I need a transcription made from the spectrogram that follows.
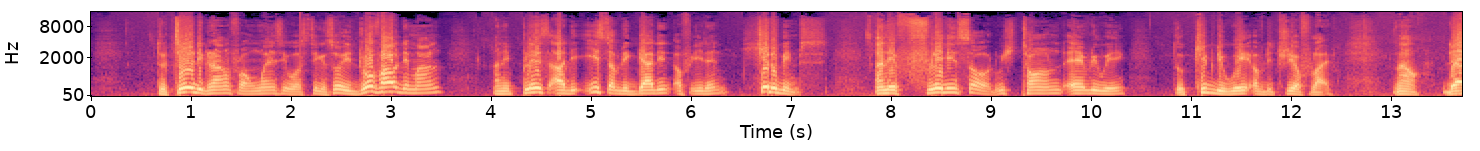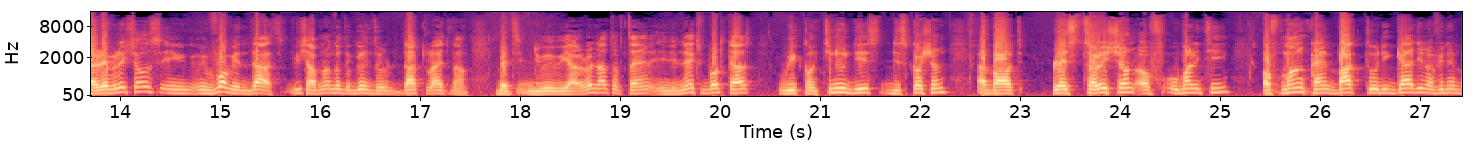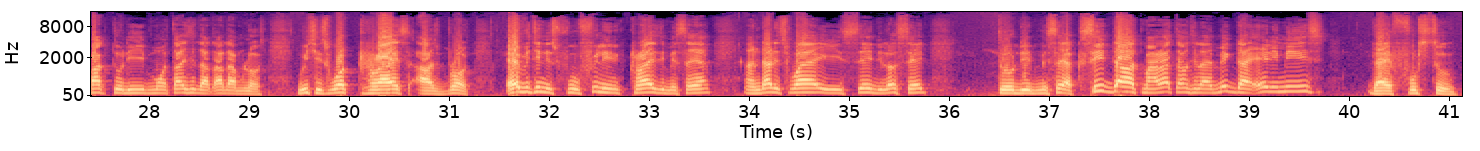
to till the ground from whence he was taken. So he drove out the man and he placed at the east of the Garden of Eden cherubims and a flaming sword which turned every way to keep the way of the tree of life. Now, there are revelations in, involved in that, which I'm not going to go into that right now. But we are running out of time. In the next broadcast, we continue this discussion about restoration of humanity, of mankind back to the Garden of Eden, back to the mortality that Adam lost, which is what Christ has brought. Everything is fulfilling Christ the Messiah, and that is why he said, the Lord said to the Messiah, Sit thou at my right hand until I make thy enemies thy footstool.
